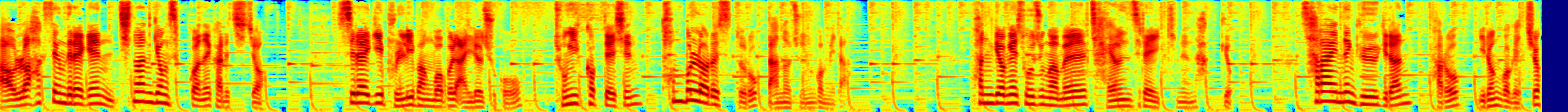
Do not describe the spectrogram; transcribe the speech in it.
아울러 학생들에겐 친환경 습관을 가르치죠. 쓰레기 분리 방법을 알려주고 종이컵 대신 텀블러를 쓰도록 나눠주는 겁니다. 환경의 소중함을 자연스레 익히는 학교. 살아있는 교육이란 바로 이런 거겠죠?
